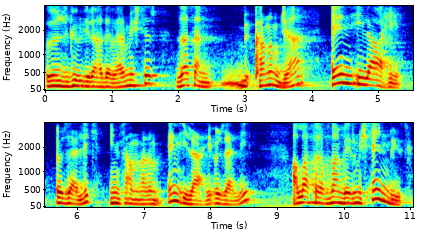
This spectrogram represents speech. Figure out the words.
özgür irade vermiştir. Zaten kanımca en ilahi özellik, insanların en ilahi özelliği Allah tarafından verilmiş en büyük,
